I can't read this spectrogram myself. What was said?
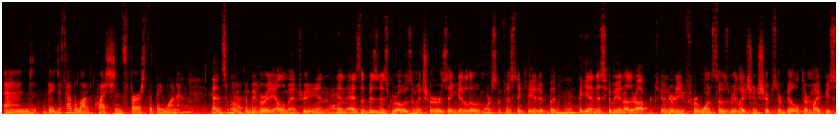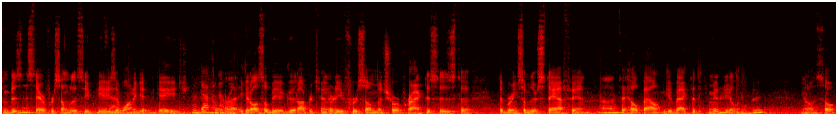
and they just have a lot of questions first that they want to. And some of them can be very elementary, and, and as the business grows and matures, they can get a little bit more sophisticated. But Mm-hmm. again, this could be another opportunity for once those relationships are built, there might be some business there for some of the CPAs that want to get engaged. Definitely. Uh, It could also be a good opportunity for some mature practices to, to bring some of their staff in uh, to help out and give back to the community a little bit. You know, so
